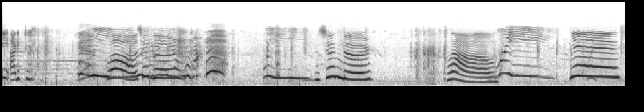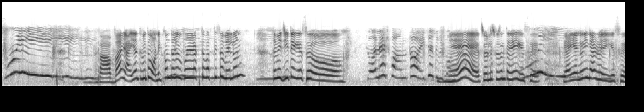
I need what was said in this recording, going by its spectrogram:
এই আরেকটু। সুন্দর। সুন্দর। বাবা, রায়ান, তুমি তো অনেকক্ষণ ধরে উপরে রাখতে পারতেছো বেলুন। তুমি জিতে গেছো। হ্যাঁ চল্লিশ পর্যন্ত হয়ে গেছে। রায়ান উইনার হয়ে গেছে।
